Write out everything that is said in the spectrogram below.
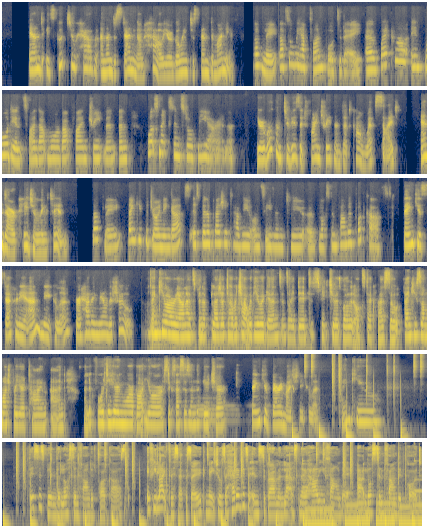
And it's good to have an understanding on how you're going to spend the money Lovely. That's all we have time for today. Uh, where can our audience find out more about fine treatment and what's next in store for you, Ariana? You're welcome to visit finetreatment.com website and our page on LinkedIn. Lovely. Thank you for joining us. It's been a pleasure to have you on season two of Lost and Founded podcast. Thank you, Stephanie and Nicola, for having me on the show. Thank you, Ariana. It's been a pleasure to have a chat with you again since I did speak to you as well at OxTechFest. So thank you so much for your time and I look forward to hearing more about your successes in the future. Thank you very much, Nicola. Thank you. This has been the Lost and Founded podcast. If you liked this episode, make sure to head over to Instagram and let us know how you found it at Lost and Founded Pod.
